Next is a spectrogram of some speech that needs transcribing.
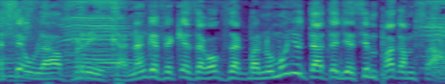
esewula afrika nangeveke zako kuza kuba nomunye udade nje simphakamisayo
